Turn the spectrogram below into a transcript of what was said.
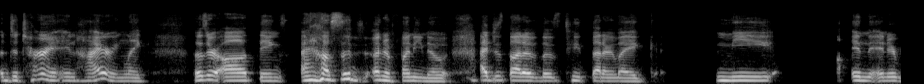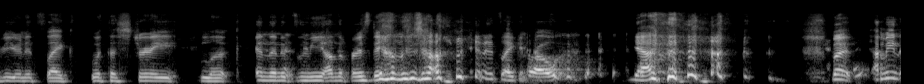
a deterrent in hiring. Like, those are all things. I also, on a funny note, I just thought of those tweets that are like me in the interview and it's like with a straight look and then it's me on the first day on the job and it's like bro yeah but i mean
